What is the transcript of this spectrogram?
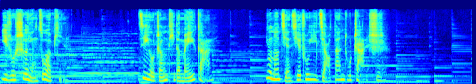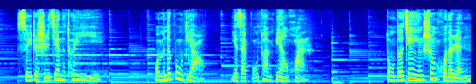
一如摄影作品。既有整体的美感，又能剪切出一角单独展示。随着时间的推移，我们的步调也在不断变换。懂得经营生活的人，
